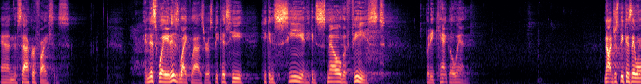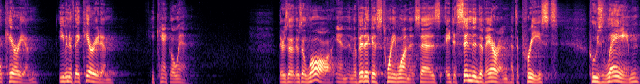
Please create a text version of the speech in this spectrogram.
and the sacrifices. In this way, it is like Lazarus because he, he can see and he can smell the feast, but he can't go in. Not just because they won't carry him, even if they carried him, he can't go in. There's a, there's a law in, in Leviticus 21 that says a descendant of Aaron, that's a priest, who's lame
